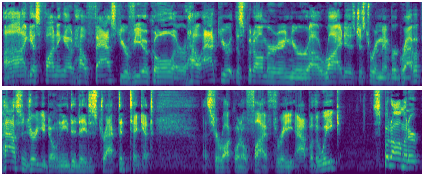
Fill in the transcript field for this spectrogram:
uh, I guess, finding out how fast your vehicle or how accurate the speedometer in your uh, ride is, just to remember grab a passenger. You don't need a distracted ticket. That's your Rock 1053 app of the week. Speedometer.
